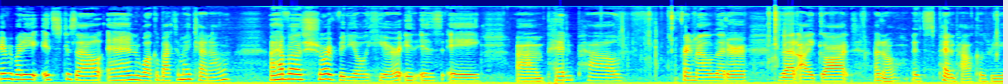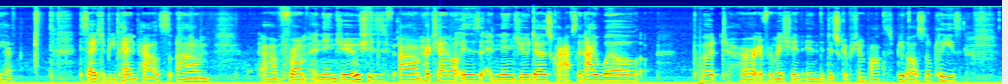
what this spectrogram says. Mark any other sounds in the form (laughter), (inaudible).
Hey everybody, it's Giselle and welcome back to my channel. I have a short video here. It is a um, pen pal friend mail letter that I got. I don't know, it's pen pal because we have decided to be pen pals. Um, uh, from Ninju. She's um, her channel is Ninju Does Crafts, and I will put her information in the description box below. So please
